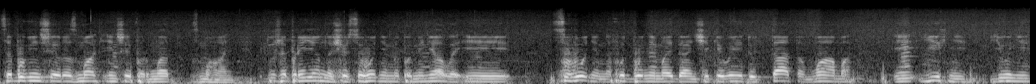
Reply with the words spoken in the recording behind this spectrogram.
Це був інший розмах, інший формат змагань. Дуже приємно, що сьогодні ми поміняли і сьогодні на футбольні майданчики вийдуть тато, мама і їхні юні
